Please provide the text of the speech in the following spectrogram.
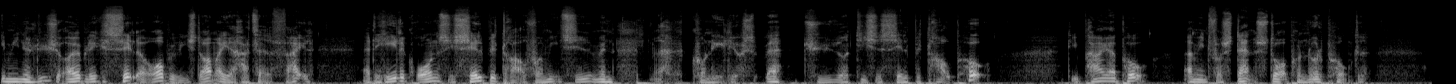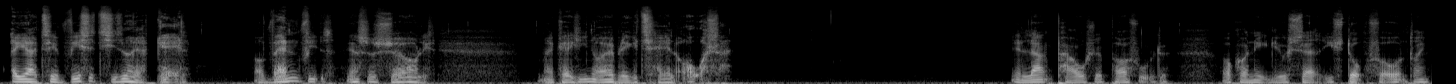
i mine lyse øjeblikke selv er overbevist om, at jeg har taget fejl, at det hele grundes i selvbedrag fra min side, men øh, Cornelius, hvad tyder disse selvbedrag på? De peger på, at min forstand står på nulpunktet, at jeg til visse tider er gal, og vanvid er så sørgeligt. Man kan i hende øjeblikke tale over sig. En lang pause påfulgte, og Cornelius sad i stum forundring,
